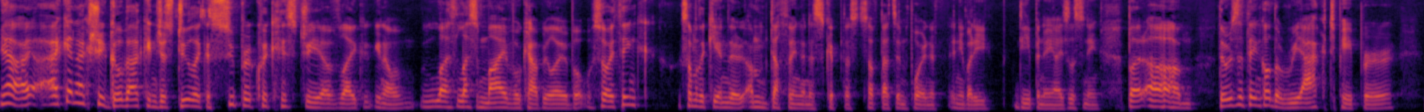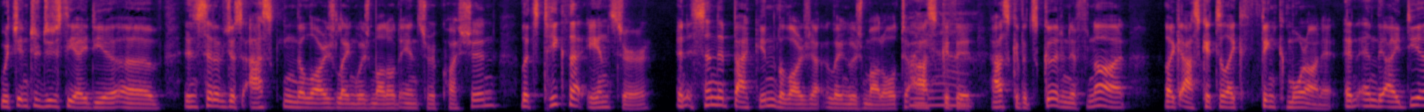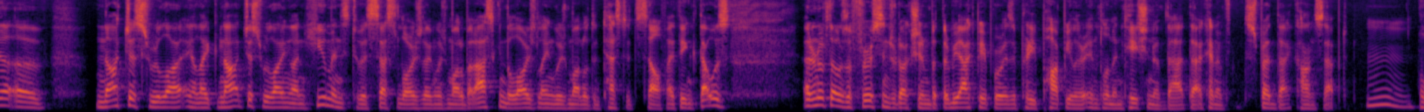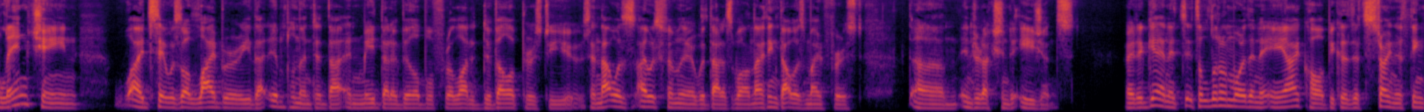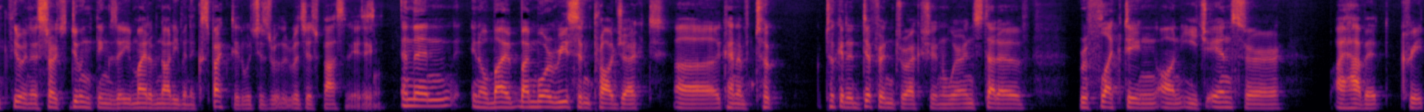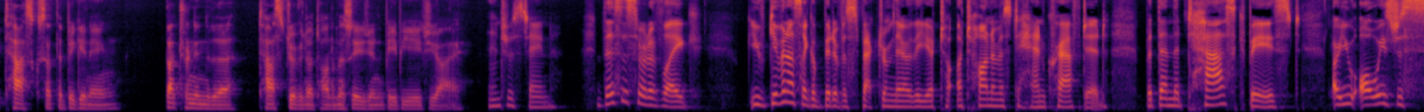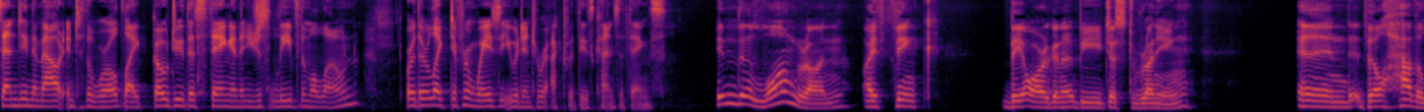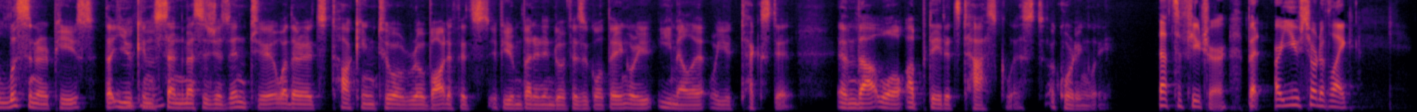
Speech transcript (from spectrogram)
Yeah, I, I can actually go back and just do like a super quick history of like you know less less my vocabulary, but so I think some of the key in there. I'm definitely going to skip the stuff that's important if anybody deep in AI is listening. But um, there was a thing called the React paper, which introduced the idea of instead of just asking the large language model to answer a question, let's take that answer and send it back into the large language model to oh, ask if it ask if it's good, and if not, like ask it to like think more on it. And and the idea of not just rely like not just relying on humans to assess the large language model, but asking the large language model to test itself. I think that was I don't know if that was the first introduction, but the React paper was a pretty popular implementation of that that kind of spread that concept. Hmm. LangChain, I'd say, was a library that implemented that and made that available for a lot of developers to use. And that was I was familiar with that as well. And I think that was my first um, introduction to agents. Right. Again, it's it's a little more than an AI call because it's starting to think through and it starts doing things that you might have not even expected, which is really which is fascinating. And then you know my my more recent project uh, kind of took took it a different direction where instead of reflecting on each answer, I have it create tasks at the beginning. That turned into the task driven autonomous agent, Baby AGI. Interesting. This is sort of like you've given us like a bit of a spectrum there the auto- autonomous to handcrafted but then the task based are you always just sending them out into the world like go do this thing and then you just leave them alone or are there like different ways that you would interact with these kinds of things In the long run, I think they are going to be just running and they'll have a listener piece that you can mm-hmm. send messages into whether it's talking to a robot if it's if you embed it into a physical thing or you email it or you text it. And that will update its task list accordingly. That's the future. But are you sort of like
